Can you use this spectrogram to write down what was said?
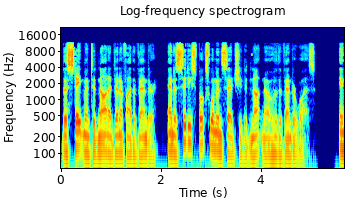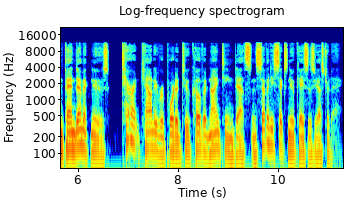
The statement did not identify the vendor, and a city spokeswoman said she did not know who the vendor was. In pandemic news, Tarrant County reported two COVID 19 deaths and 76 new cases yesterday.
